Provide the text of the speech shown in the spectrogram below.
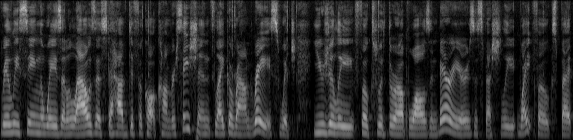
really seeing the ways it allows us to have difficult conversations like around race, which usually folks would throw up walls and barriers, especially white folks. But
